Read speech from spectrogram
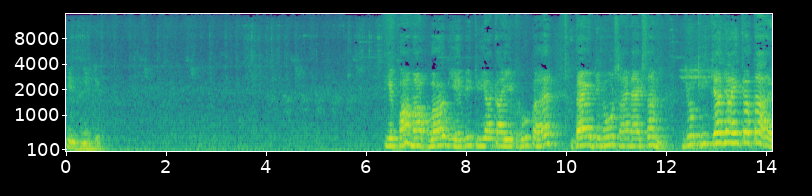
infinitive. ये फॉर्म ऑफ़ वर्ब यह भी क्रिया का एक रूप है दैट डिनोट्स एन एक्शन जो कि क्या ज़ाहिर करता है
